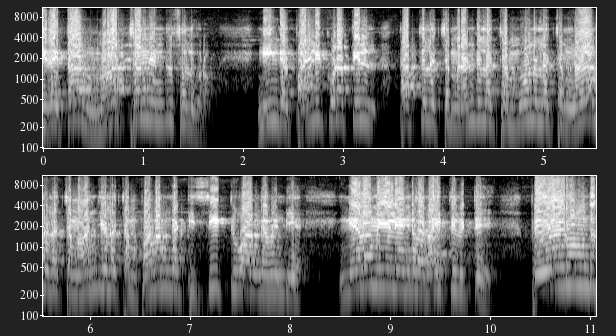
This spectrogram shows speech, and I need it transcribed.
இதைத்தான் மாற்றம் என்று சொல்கிறோம். நீங்கள் பள்ளிக்கூடத்தில் பத்து லட்சம் ரெண்டு லட்சம் மூணு லட்சம் நாலு லட்சம் அஞ்சு லட்சம் பணம் கட்டி சீட்டு வாங்க வேண்டிய நிலைமையில் எங்களை வைத்துவிட்டு பேருந்து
